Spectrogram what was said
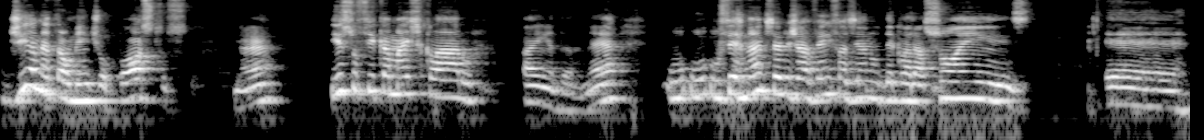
diametralmente opostos, né, isso fica mais claro ainda, né? O, o, o Fernandes ele já vem fazendo declarações é,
